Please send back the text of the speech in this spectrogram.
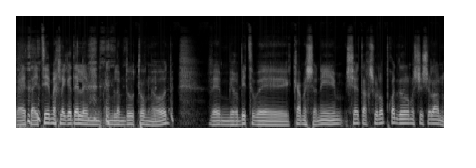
ואת העצים, איך לגדל, הם, הם למדו טוב מאוד, והם הרביצו בכמה שנים שטח שהוא לא פחות גדול ממה ששלנו.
